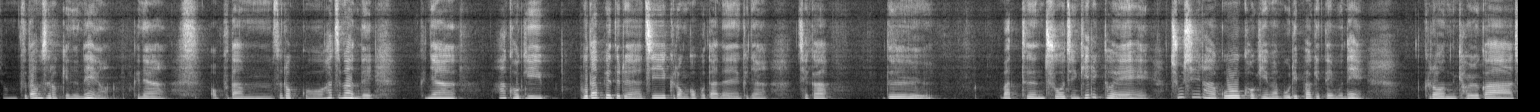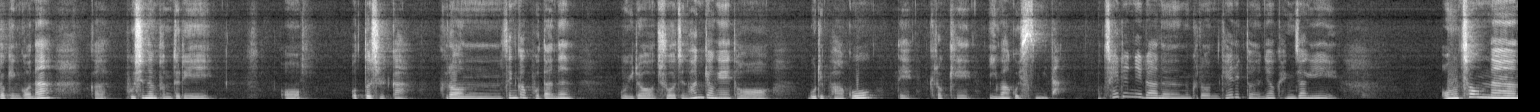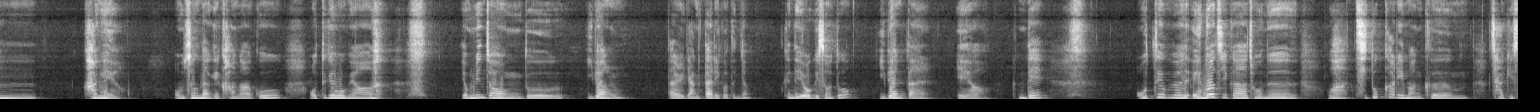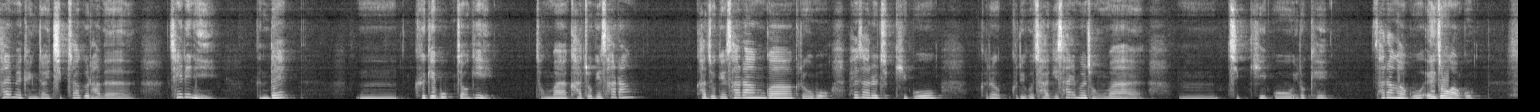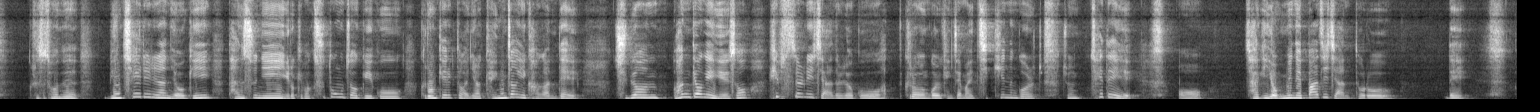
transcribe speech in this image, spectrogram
좀 부담스럽기는 해요. 그냥 어, 부담스럽고 하지만 근데 그냥 아 거기 보답해드려야지 그런 거보다는 그냥 제가 늘 맡은 주어진 캐릭터에 충실하고 거기에만 몰입하기 때문에 그런 결과적인 거나 그러니까 보시는 분들이 어, 어떠실까 그런 생각보다는 오히려 주어진 환경에 더 몰입하고 네 그렇게 임하고 있습니다. 체린이라는 그런 캐릭터는요 굉장히 엄청난 강해요. 엄청나게 강하고 어떻게 보면 연민정도 입양 딸 양딸이거든요. 근데 여기서도 입양 딸이에요. 근데 어떻게 보면 에너지가 저는 와 지독하리만큼 자기 삶에 굉장히 집착을 하는 체린이. 근데 음 그게 목적이 정말 가족의 사랑? 가족의 사랑과 그리고 뭐 회사를 지키고 그리- 그리고 자기 삶을 정말 음 지키고 이렇게 사랑하고 애정하고. 그래서 저는 민체린이라는 역이 단순히 이렇게 막 수동적이고 그런 캐릭터가 아니라 굉장히 강한데 주변 환경에 의해서 휩쓸리지 않으려고 하- 그런 걸 굉장히 많이 지키는 걸 좀 최대 어 자기 연민에 빠지지 않도록 네.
